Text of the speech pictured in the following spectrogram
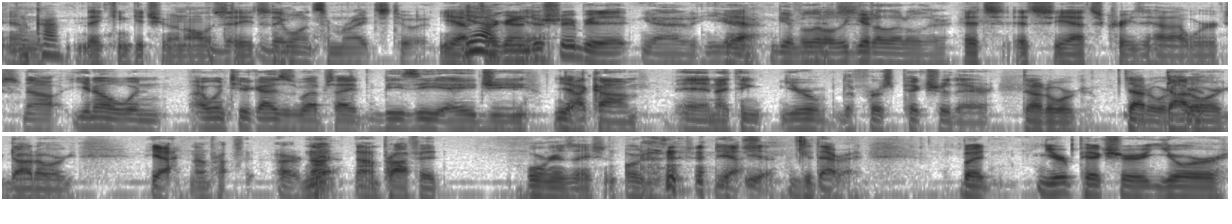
and Okay. they can get you in all the They, states. they want some rights to it. Yeah. If Yeah. they're going to Yeah. distribute it, yeah, you got to Yeah. give a little to get a little there. It's it's yeah, it's crazy how that works. Now, you know, when I went to your guys' website, bzag.com, and I think you're the first picture there, Dot org. Dot org. dot yeah. .org, dot .org. Yeah, nonprofit, or not nonprofit organization. organization. yes, Yeah. get that right. But your picture, you're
